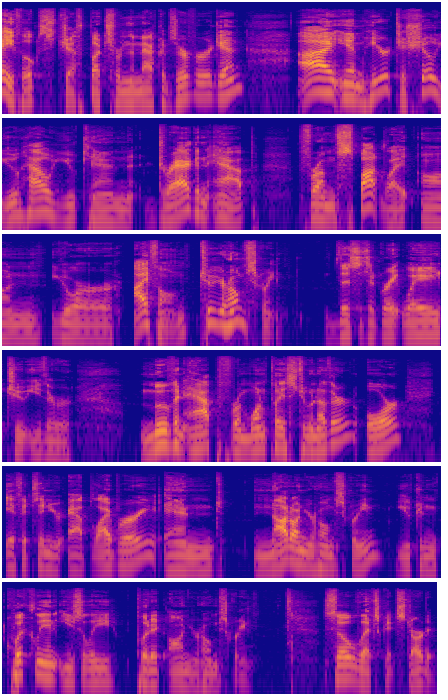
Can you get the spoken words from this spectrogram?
Hey folks, Jeff Butts from the Mac Observer again. I am here to show you how you can drag an app from Spotlight on your iPhone to your home screen. This is a great way to either move an app from one place to another, or if it's in your app library and not on your home screen, you can quickly and easily put it on your home screen. So let's get started.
